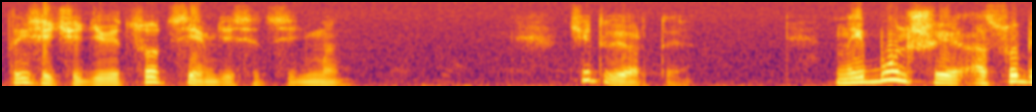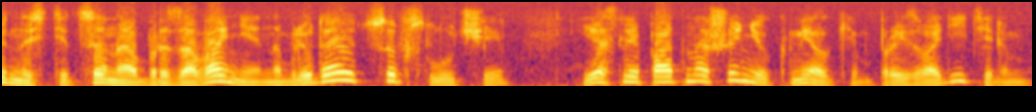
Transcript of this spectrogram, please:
1977. Четвертое. Наибольшие особенности ценообразования наблюдаются в случае, если по отношению к мелким производителям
